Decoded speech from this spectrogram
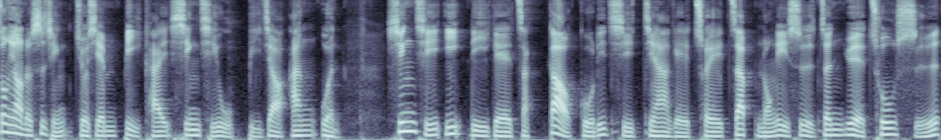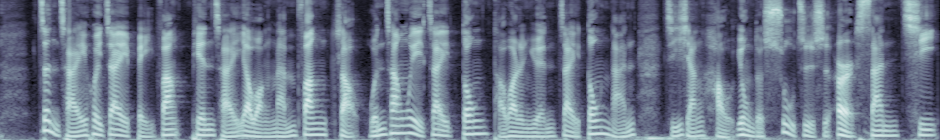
重要的事情就先避开星期五，比较安稳。星期一，二月十九，古历是正月初十，农历是正月初十。正财会在北方，偏财要往南方找。文昌位在东，桃花人员在东南。吉祥好用的数字是二三七。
